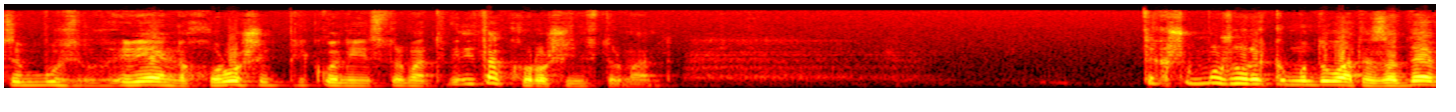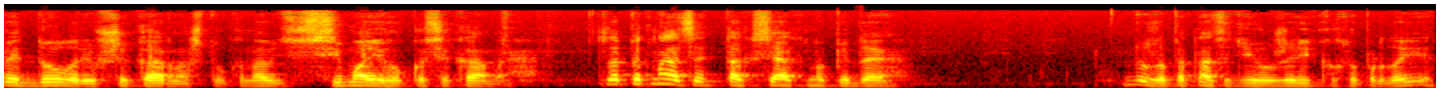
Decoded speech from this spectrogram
Це був реально хороший, прикольний інструмент. Він і так хороший інструмент. Так що можу рекомендувати за 9 доларів шикарна штука, навіть з всіма його косяками. За 15 так сяк, ну піде. Ну, за 15 його вже рідко хто продає.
